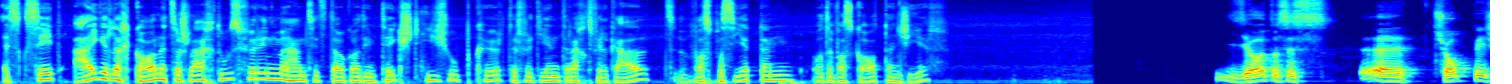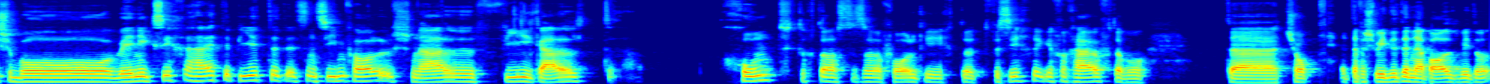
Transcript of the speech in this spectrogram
es sieht eigentlich gar nicht so schlecht aus für ihn. Wir haben es jetzt da gerade im Text Einschub gehört. Er verdient recht viel Geld. Was passiert dann oder was geht dann schief? Ja, dass es ein Job ist, wo wenig Sicherheiten bietet, jetzt in seinem Fall. Schnell viel Geld kommt, durch das, dass er erfolgreich dort Versicherungen verkauft, aber der Job, der verschwindet dann auch bald wieder,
